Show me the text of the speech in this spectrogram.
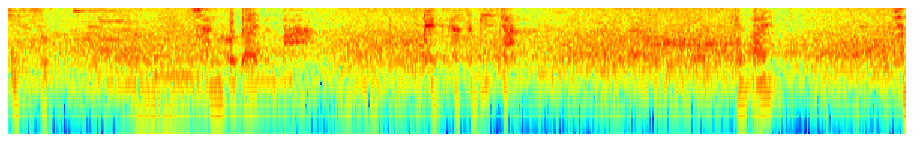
ที่สุด ฉันก็ได้มันมา เพชรรัศมีจันทร์เห็นไหม ฉัน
